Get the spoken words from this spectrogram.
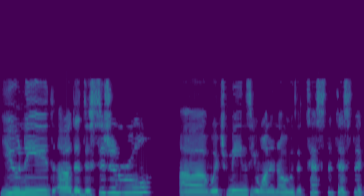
You need uh, the decision rule, uh, which means you want to know the test statistic.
